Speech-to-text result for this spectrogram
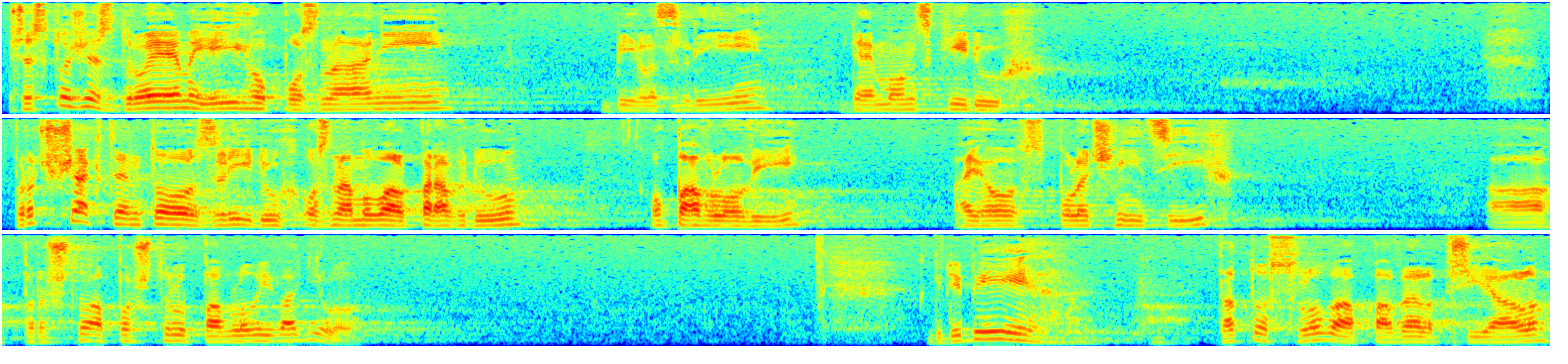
Přestože zdrojem jejího poznání byl zlý démonský duch. Proč však tento zlý duch oznamoval pravdu o Pavlovi a jeho společnících? A proč to apoštolu Pavlovi vadilo? Kdyby tato slova Pavel přijal,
